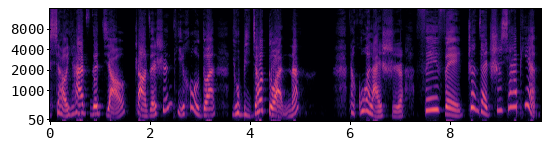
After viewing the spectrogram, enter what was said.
小鸭子的脚长在身体后端，又比较短呢？它过来时，菲菲正在吃虾片。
